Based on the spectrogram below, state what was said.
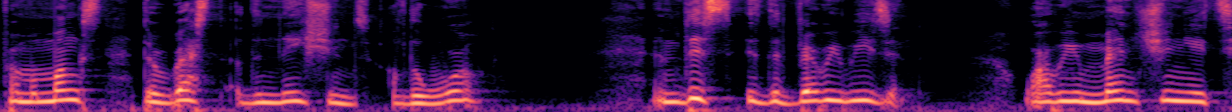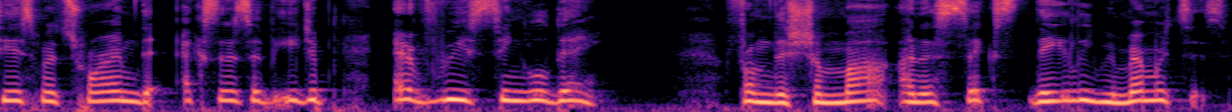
from amongst the rest of the nations of the world. And this is the very reason why we mention Yetzias Mitzrayim, the exodus of Egypt, every single day. From the Shema and the six daily remembrances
